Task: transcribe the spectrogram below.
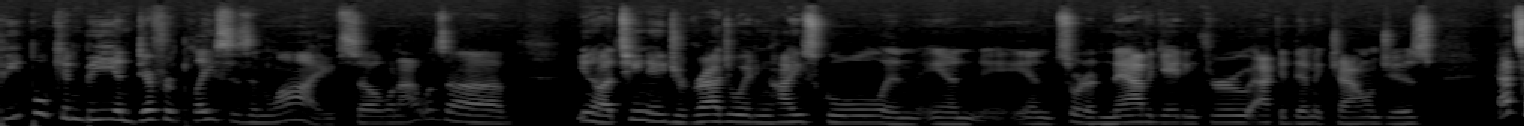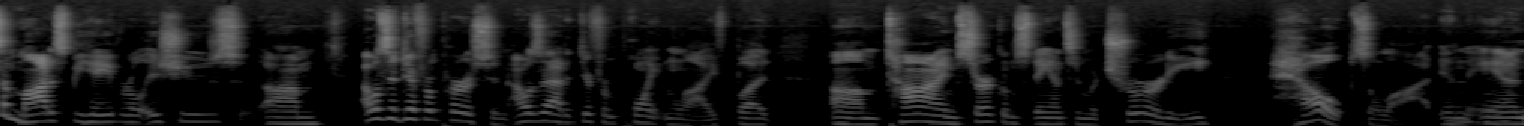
people can be in different places in life. So when I was a you know a teenager graduating high school and and and sort of navigating through academic challenges, had some modest behavioral issues. Um, I was a different person. I was at a different point in life, but um, time, circumstance, and maturity helps a lot. And Mhm, and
